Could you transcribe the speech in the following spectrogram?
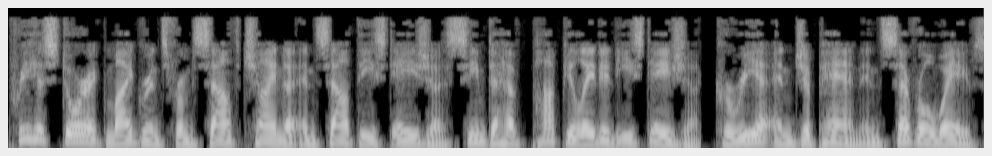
Prehistoric migrants from South China and Southeast Asia seem to have populated East Asia, Korea and Japan in several waves,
